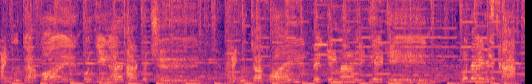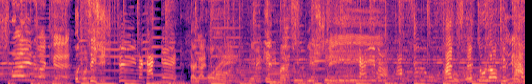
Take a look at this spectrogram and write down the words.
Ein guter Freund und jeder Tag wird schön. Ein guter Freund will immer mit dir gehen. Und wenn es kracht Schweinebacke! und sich, Hühnerkacke! dein Freund wird immer zu dir stehen. Ja, immer, absolut! Franz, dein Solo auf dem Kamm.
